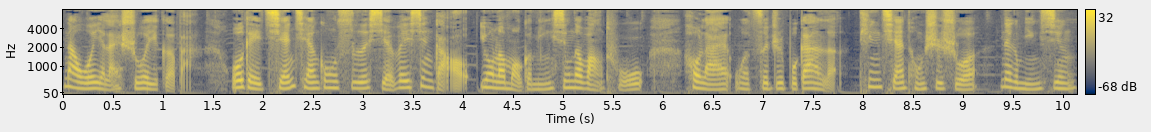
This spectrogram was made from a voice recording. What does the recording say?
那我也来说一个吧。我给前前公司写微信稿，用了某个明星的网图。后来我辞职不干了，听前同事说，那个明星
